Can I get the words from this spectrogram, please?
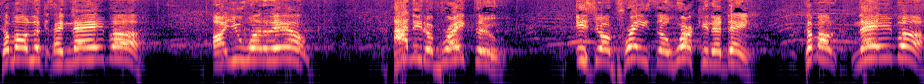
Come on, look and say, neighbor, are you one of them? I need a breakthrough. Is your praise working today? Come on, neighbor,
